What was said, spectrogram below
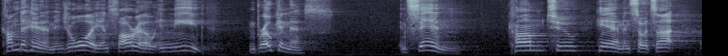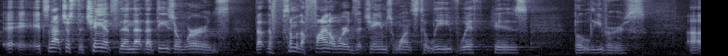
Come to Him in joy and sorrow, in need, in brokenness, in sin. Come to Him. And so it's not, it's not just a chance then that, that these are words the, the, some of the final words that James wants to leave with his believers. Uh,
